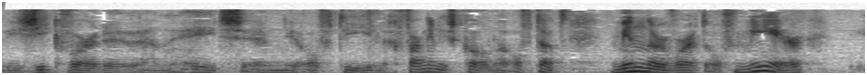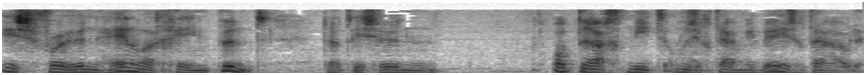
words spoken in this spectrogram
die ziek worden aan aids en of die in de gevangenis komen, of dat minder wordt of meer, is voor hun helemaal geen punt. Dat is hun opdracht niet om zich daarmee bezig te houden.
